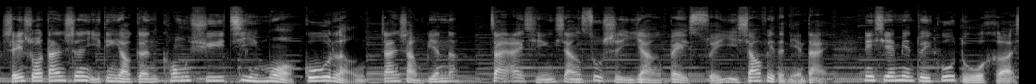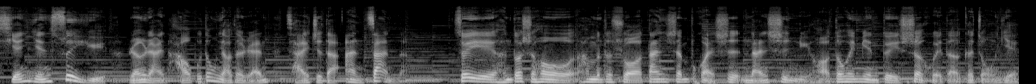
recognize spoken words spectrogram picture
谁说单身一定要跟空虚、寂寞、孤冷沾上边呢？在爱情像素食一样被随意消费的年代，那些面对孤独和闲言碎语仍然毫不动摇的人，才值得暗赞呢。所以很多时候，他们都说单身，不管是男是女哈，都会面对社会的各种眼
